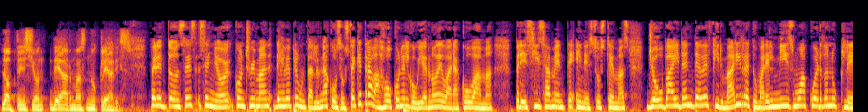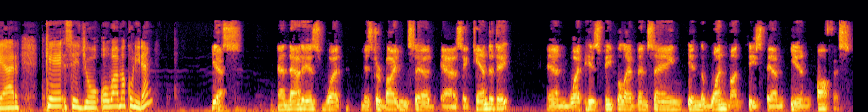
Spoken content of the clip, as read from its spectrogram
la obtención de armas nucleares. Pero entonces, señor Countryman, déjeme preguntarle una cosa. Usted que trabajó con el gobierno de Barack Obama precisamente en estos temas, ¿Joe Biden debe firmar y retomar el mismo acuerdo nuclear que selló Obama con Irán? Yes. And that is what Mr. Biden said as a candidate and what his people have been saying in the one month he's been in office.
